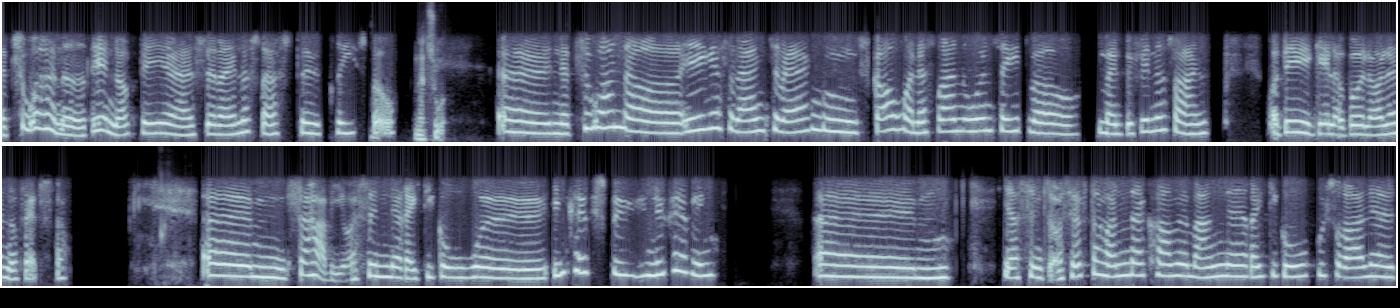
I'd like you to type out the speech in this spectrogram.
natur hernede. Det er nok det, jeg sætter allerstørst øh, pris på. Natur øh, naturen, og ikke så langt til hverken skov eller strand, uanset hvor man befinder sig. Og det gælder både Lolland og Falster. Øhm, så har vi også en rigtig god øh, indkøbsby, Nykøbing. Øhm, jeg synes også efterhånden, der er kommet mange rigtig gode kulturelle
